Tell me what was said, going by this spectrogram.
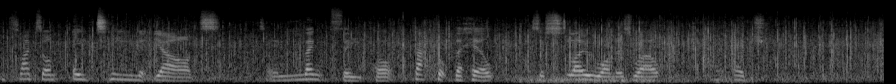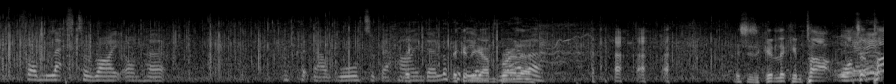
The flag's on 18 yards. So a lengthy putt back up the hill. It's a slow one as well. Edge from left to right on her. Look at that water behind look, her. Look, look at, at, the, umbrella. umbrella. this is a good looking putt. What Get a it. putt!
